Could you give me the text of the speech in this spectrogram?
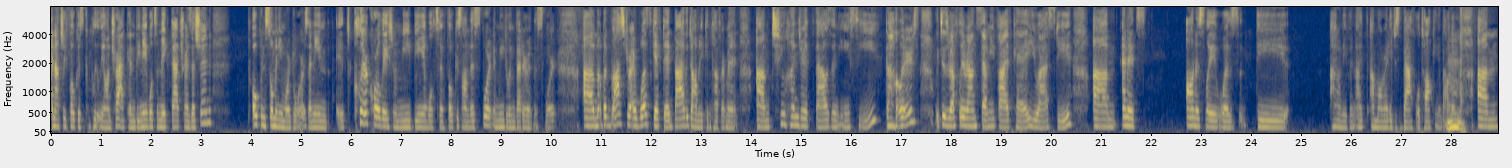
and actually focus completely on track and being able to make that transition opened so many more doors. I mean, it's clear correlation with me being able to focus on this sport and me doing better in this sport. Um, but last year, I was gifted by the Dominican government um, 200,000 EC dollars, which is roughly around 75K USD. Um, and it's honestly was the I don't even I, I'm already just baffled talking about mm. it. Um,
